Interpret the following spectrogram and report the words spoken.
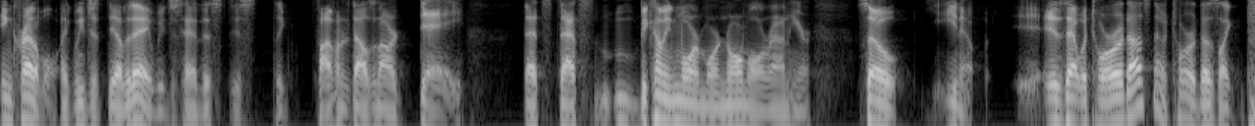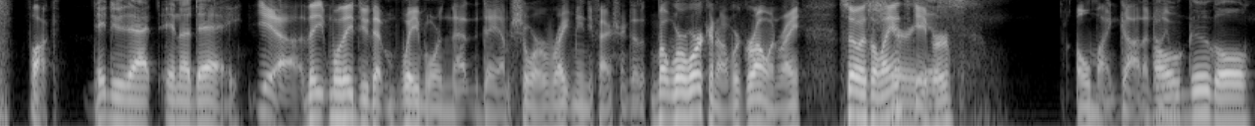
incredible. Like we just the other day, we just had this this like five hundred thousand dollar day. That's that's becoming more and more normal around here. So you know, is that what Toro does? No, Toro does like pff, fuck. They do that in a day. Yeah, they well they do that way more than that in a day. I'm sure. Right, manufacturing does it, but we're working on. it. We're growing, right? So as a landscaper, oh my god, I don't. Oh, even- Google.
